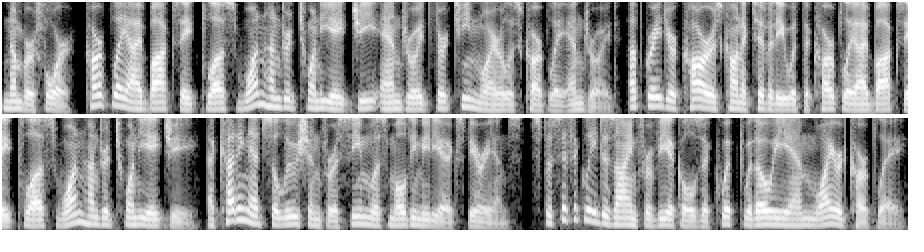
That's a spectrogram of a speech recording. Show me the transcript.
Number 4. CarPlay iBox 8 Plus 128G Android 13 Wireless CarPlay Android. Upgrade your car's connectivity with the CarPlay iBox 8 Plus 128G, a cutting-edge solution for a seamless multimedia experience, specifically designed for vehicles equipped with OEM wired CarPlay.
